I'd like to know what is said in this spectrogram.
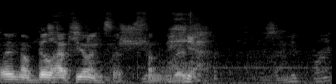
I didn't know Bill had feelings. That son of a bitch. Yeah. Is that it, Frank?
